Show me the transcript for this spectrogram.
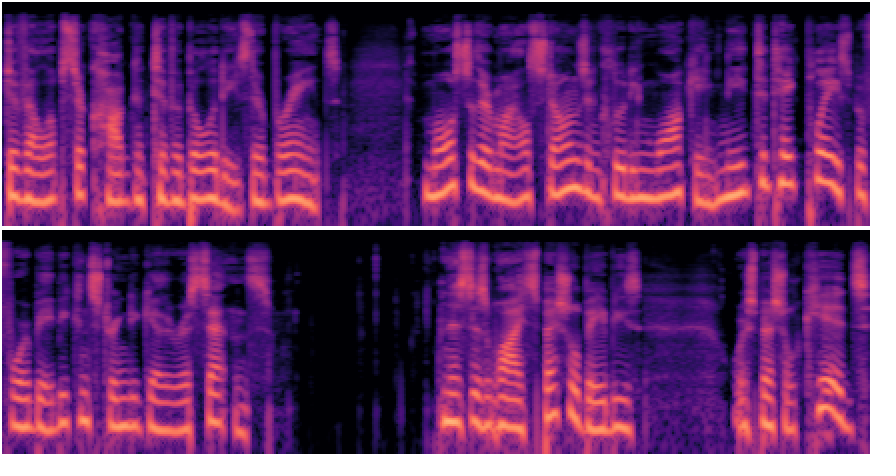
develops their cognitive abilities, their brains. Most of their milestones, including walking, need to take place before a baby can string together a sentence. This is why special babies or special kids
